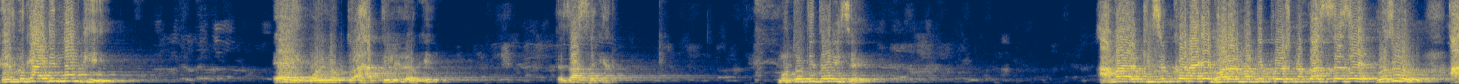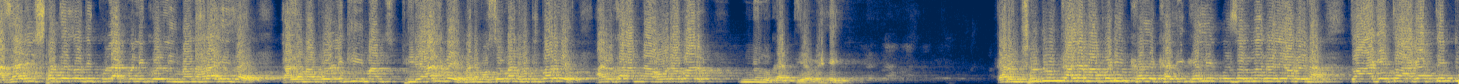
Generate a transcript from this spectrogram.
ফেসবুকে আইডির নাম কি? এই, ওই লোক তো হাত তুলিল কি? যাচ্ছে কেন? মততি ধরিছে? আমার কিছুক্ষণ আগে ঘরের মধ্যে প্রশ্ন করছে যে, হুজুর, আজহারির সাথে যদি কুলাকুলি করলে ইমান হারাই যায়, কালেমা পড়লে কি ইমান ফিরে আসবে? মানে মুসলমান হতে পারবে? আমি বললাম, না, ওর আবার নুনু কাটতে হবে। কারণ শুধু কালেমা পড়ি খালি খালি খালি মুসলমান হয়ে যাবে না। তো আগে তো আগার তো একটু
